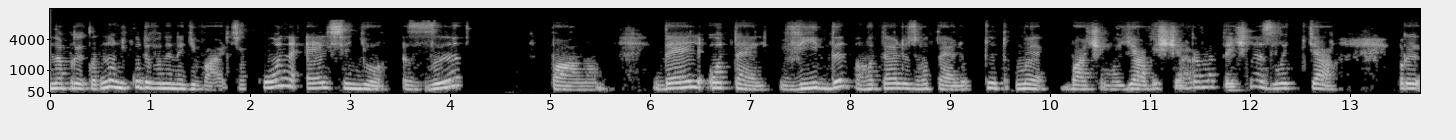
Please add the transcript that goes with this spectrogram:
Наприклад, ну нікуди вони не діваються. Con el señor з паном. Дель отель від готелю з готелю. Тут ми бачимо явище граматичне, злиття е,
